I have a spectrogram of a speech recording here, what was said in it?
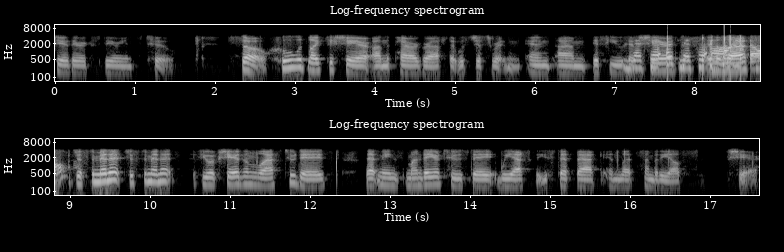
share their experience too. So, who would like to share on the paragraph that was just written? And um, if you have Nessa- shared Nessa in the last, R. just a minute, just a minute. If you have shared in the last two days, that means Monday or Tuesday, we ask that you step back and let somebody else share.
